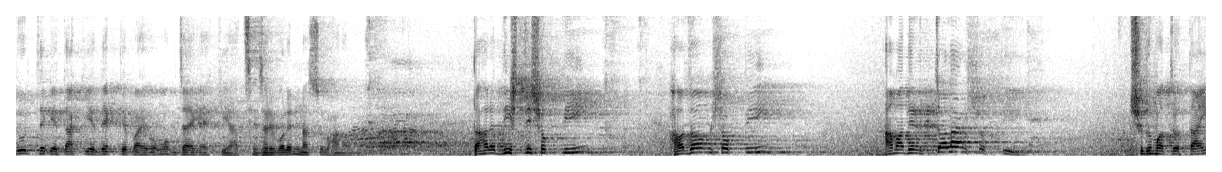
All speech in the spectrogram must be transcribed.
দূর থেকে তাকিয়ে দেখতে পায় অমুক জায়গায় কি আছে। জোরে বলেন না সুভান তাহলে দৃষ্টি শক্তি হজম শক্তি, আমাদের চলার শক্তি শুধুমাত্র তাই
